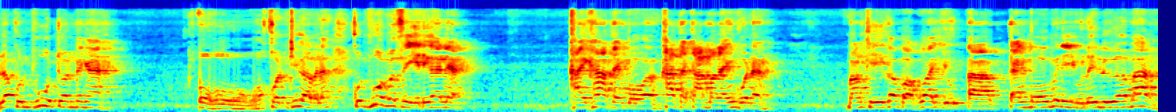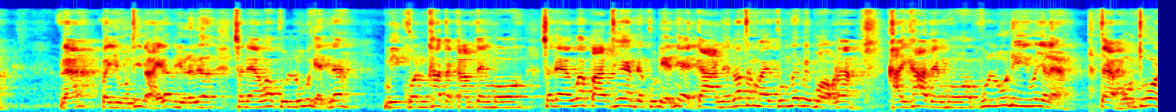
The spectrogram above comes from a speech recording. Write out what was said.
แล้วคุณพูดจนเป็นไง โอ้โห คนเชื่อไปแล้วคุณพูดมาสี่เดือนเนี่ย ใครฆ่าแตงโมฆาตกรรมอะไรของคุณอะ บางทีก็บอกว่าอยู่แตงโมไม่ได้อยู่ในเรือบ้าง นะ ไปอยู่ที่ไหนแล้วไปอยู่ในเรือ แสดงว่าคุณรู้เห็นนะมีคนฆาตกรรมแตงโม แสดงว่าปานเทพเนี่ยคุณเห็นเหตุการณ์เนี่ยแล้วทำไมคุณไม่ไปบอกนะใครฆ่าแตงโม คุณรู้ดีไม่ใช่เหรอแต่ผมโทษ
